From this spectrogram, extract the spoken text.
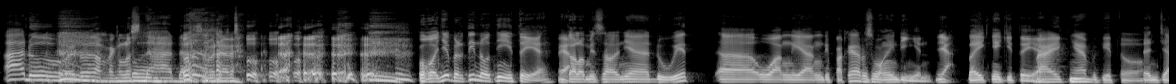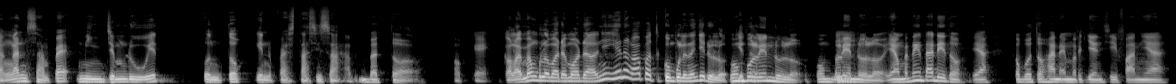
Aduh, itu sampai ngelus dada sebenarnya. Pokoknya berarti note-nya itu ya. Ya. Kalau misalnya duit eh, uang yang dipakai harus uang yang dingin. Ya. Baiknya gitu ya. Baiknya begitu. Dan jangan sampai minjem duit untuk investasi saham. Betul. Oke. Kalau emang belum ada modalnya ya nggak apa kumpulin aja dulu. gitu. Kumpulin dulu, kumpulin Hmm. dulu. Yang penting tadi tuh ya, kebutuhan emergency fund-nya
